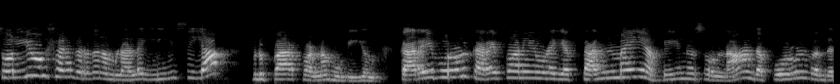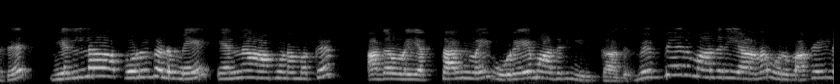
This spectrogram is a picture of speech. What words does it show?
சொல்யூஷன்ங்கிறது நம்மளால ஈஸியா ப்ரிப்பேர் பண்ண முடியும். கரைபொருள் கரைப்பானையினுடைய தன்மை அப்படின்னு சொன்னா அந்த பொருள் வந்துட்டு எல்லா பொருள்களுமே என்ன ஆகும் நமக்கு? அதனுடைய தன்மை ஒரே மாதிரி இருக்காது. வெவ்வேறு மாதிரியான ஒரு வகையில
